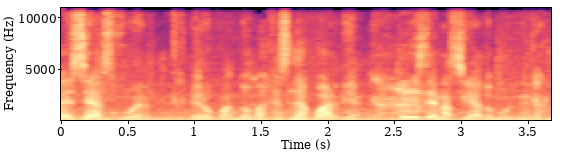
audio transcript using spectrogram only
vez seas fuerte, pero cuando bajas la guardia, eres demasiado vulnerable.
